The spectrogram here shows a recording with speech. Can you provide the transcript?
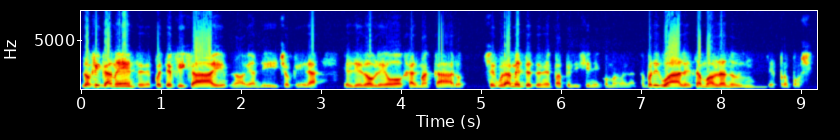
Lógicamente, después te fijas, y no habían dicho que era el de doble hoja, el más caro seguramente tener papel higiénico más barato. Pero igual estamos hablando de un despropósito.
